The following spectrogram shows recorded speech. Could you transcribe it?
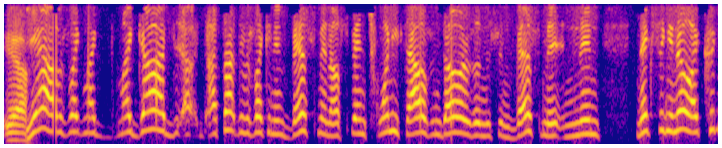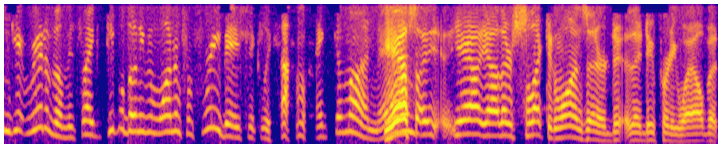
Yeah. Yeah, I was like, my my God, I, I thought there was like an investment. I'll spend twenty thousand dollars on this investment, and then next thing you know, I couldn't get rid of them. It's like people don't even want them for free, basically. I'm like, come on, man. Yeah, so yeah, yeah. There's selected ones that are do- they do pretty well, but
